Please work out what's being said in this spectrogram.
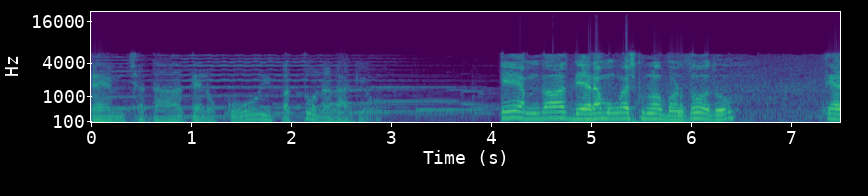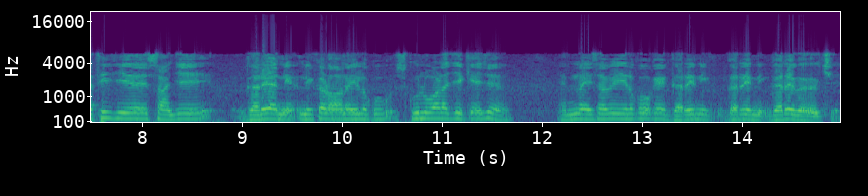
તેમ છતાં તેનો કોઈ પત્તો ન લાગ્યો. એ અમદાવાદ બહેરામુંગા સ્કૂલમાં ભણતો હતો. ત્યાંથી જે સાંજે ઘરે નીકળવાનો એ લોકો સ્કૂલવાળા જે કહે છે, એમના હિસાબે એ લોકો કે ઘરે ઘરે ઘરે ગયો છે.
